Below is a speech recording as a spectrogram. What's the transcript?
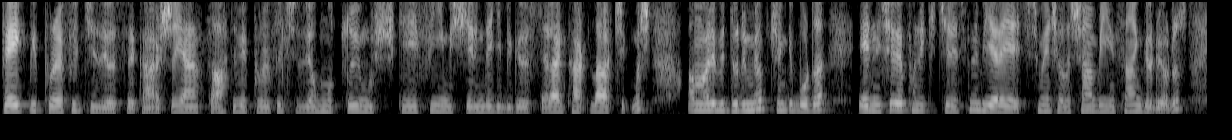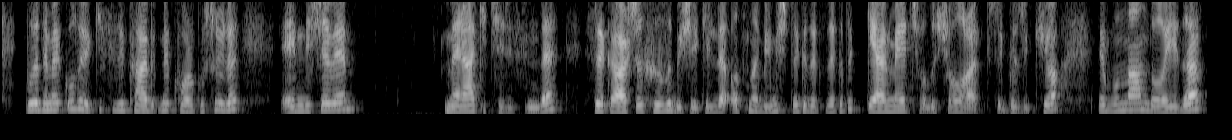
fake bir profil çiziyor size karşı. Yani sahte bir profil çiziyor. Mutluymuş, keyfiymiş, yerinde gibi gösteren kartlar çıkmış. Ama öyle bir durum yok. Çünkü burada endişe ve panik içerisinde bir yere yetişmeye çalışan bir insan görüyoruz. Bu da demek oluyor ki sizi kaybetme korkusuyla endişe ve merak içerisinde size karşı hızlı bir şekilde atına binmiş dık dık dık dık gelmeye çalışıyor olarak gözüküyor. Ve bundan dolayı da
